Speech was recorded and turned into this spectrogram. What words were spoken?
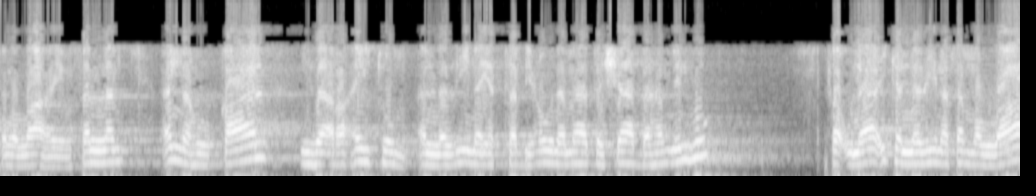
صلى الله عليه وسلم أنه قال إذا رأيتم الذين يتبعون ما تشابه منه فأولئك الذين سمى الله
